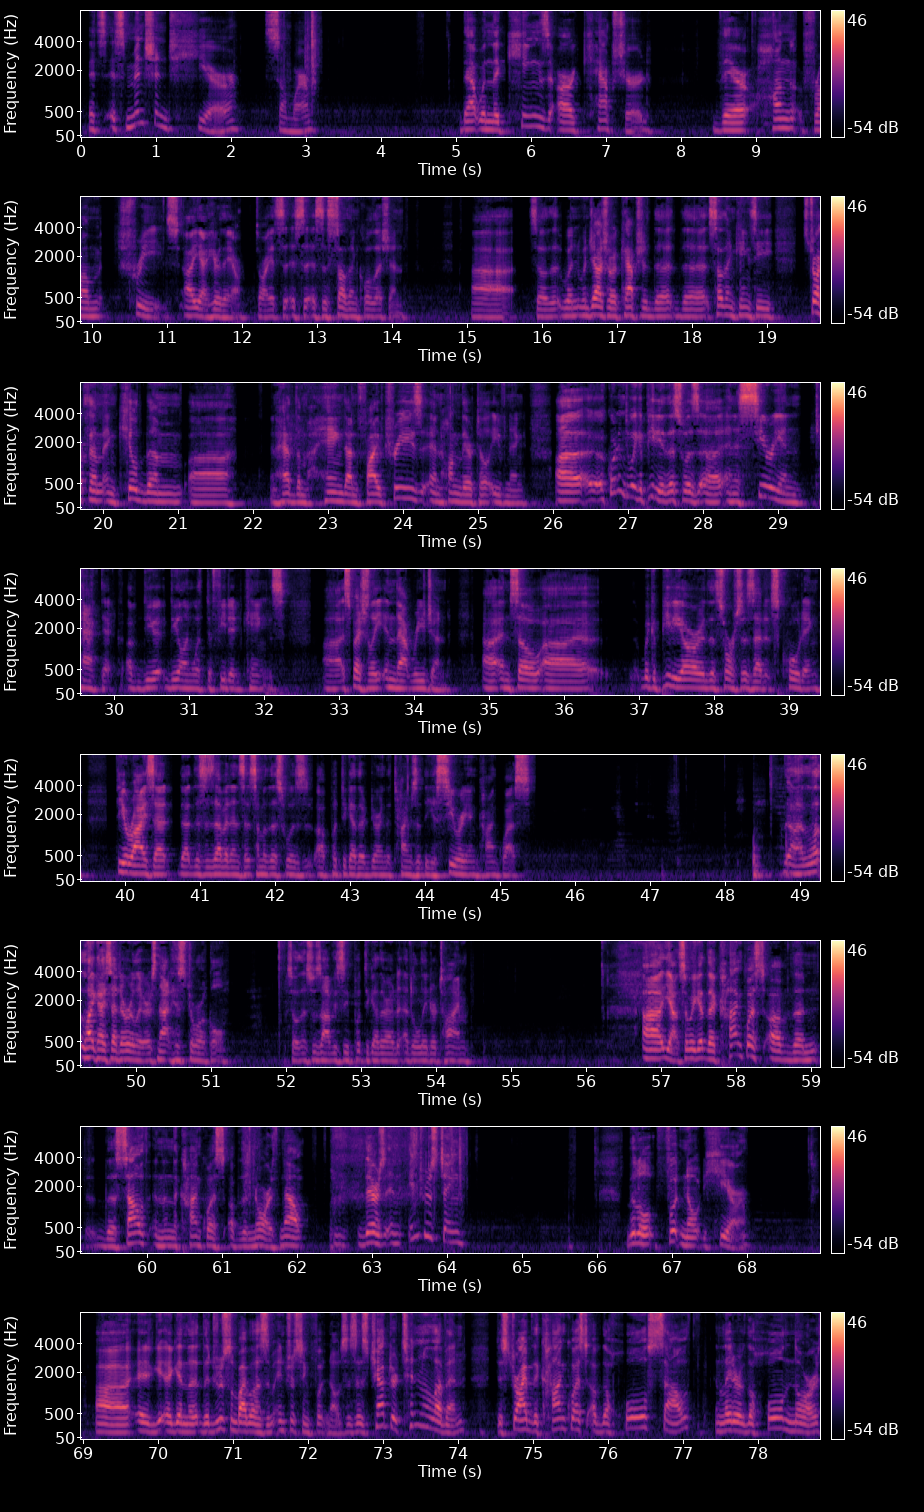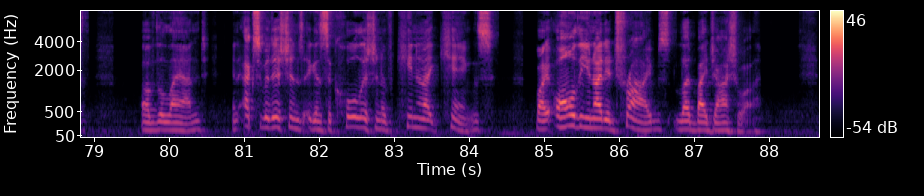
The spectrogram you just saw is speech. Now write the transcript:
It's it's mentioned here somewhere that when the kings are captured, they're hung from trees. Oh, yeah, here they are. Sorry, it's it's, it's the Southern Coalition. Uh, so the, when when Joshua captured the the Southern kings, he struck them and killed them, uh, and had them hanged on five trees and hung there till evening. Uh, according to Wikipedia, this was uh, an Assyrian tactic of de- dealing with defeated kings, uh, especially in that region. Uh, and so Wikipedia or the sources that it's quoting theorize that, that this is evidence that some of this was uh, put together during the times of the Assyrian conquests. Uh, like I said earlier, it's not historical. So this was obviously put together at, at a later time. Uh, yeah, so we get the conquest of the the south and then the conquest of the north. Now, there's an interesting little footnote here. Uh, again, the, the Jerusalem Bible has some interesting footnotes. It says, chapter 10 and 11 describe the conquest of the whole south and later of the whole north of the land and expeditions against a coalition of Canaanite kings, by all the united tribes led by Joshua.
